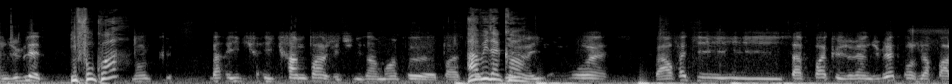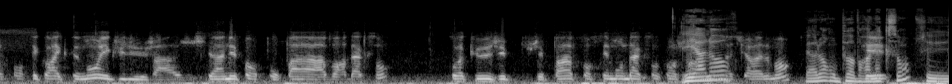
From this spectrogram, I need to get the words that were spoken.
du bled. Ils font quoi? Donc, bah, ils, ils crament pas. J'utilise un mot un peu. Pas ah oui, d'accord. Ouais. Bah, en fait, ils, savent pas que je viens du bled quand je leur parle français correctement et que je, fais un effort pour pas avoir d'accent. Quoique j'ai, j'ai pas forcément d'accent quand je et parle alors naturellement. Et alors, on peut avoir un accent? C'est,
